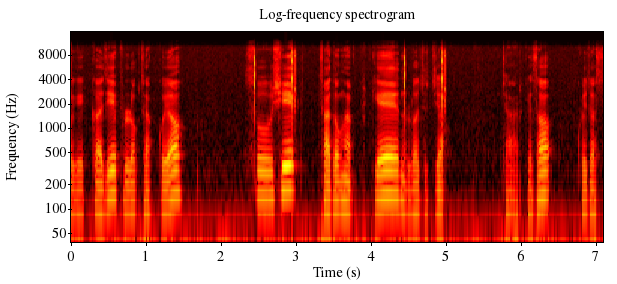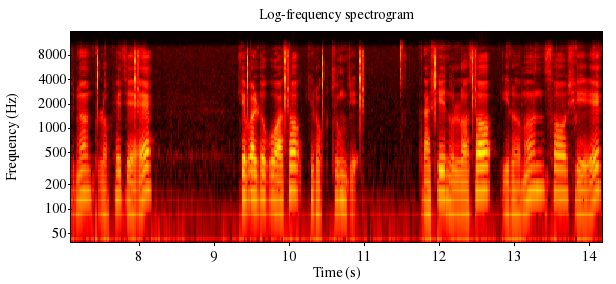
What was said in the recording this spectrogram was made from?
여기까지 블록 잡고요. 수식 자동 합계 눌러주죠. 자 이렇게 해서 구해졌으면 블록 해제 개발 도구 와서 기록 중지. 다시 눌러서 이름은 서식.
